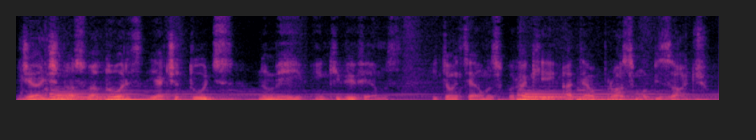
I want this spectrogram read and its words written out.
diante de nossos valores e atitudes no meio em que vivemos. Então, encerramos por aqui. Até o próximo episódio.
